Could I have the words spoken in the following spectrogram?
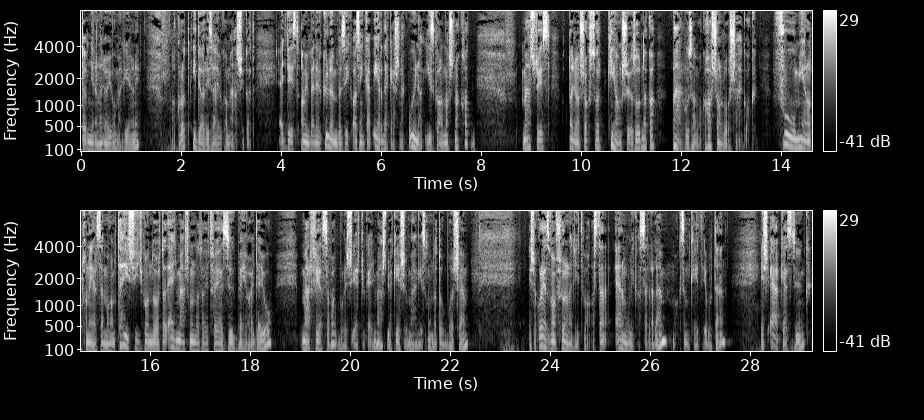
többnyire nagyon jó megélni, akkor ott idealizáljuk a másikat. Egyrészt, amiben ő különbözik, az inkább érdekesnek, újnak, izgalmasnak hat, másrészt nagyon sokszor kihangsúlyozódnak a párhuzamok, a hasonlóságok fú, milyen otthon érzem magam, te is így gondoltad, egymás mondatait fejezzük be, jaj, de jó. Már fél szavakból is értjük egymást, ugye később már egész mondatokból sem. És akkor ez van fölnagyítva. Aztán elmúlik a szerelem, maximum két év után, és elkezdünk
